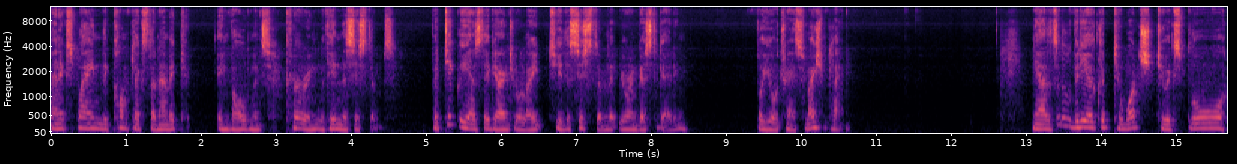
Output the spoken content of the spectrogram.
and explain the complex dynamic involvements occurring within the systems, particularly as they're going to relate to the system that you're investigating for your transformation plan. Now, there's a little video clip to watch to explore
